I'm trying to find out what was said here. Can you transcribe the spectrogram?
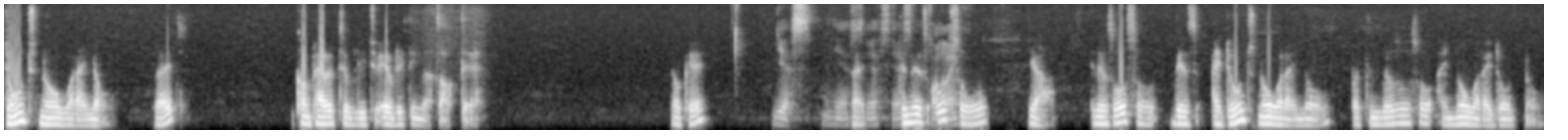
don't know what I know, right? Comparatively to everything that's out there. Okay? Yes. Yes. Right. Yes. Yes. then there's also yeah there's also there's i don't know what i know but then there's also i know what i don't know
